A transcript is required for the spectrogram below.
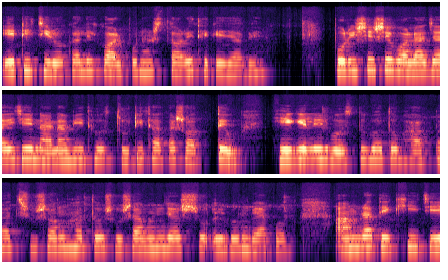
এটি চিরকালই কল্পনার স্তরে থেকে যাবে। পরিশেষে বলা যায় যে নানাবিধ ত্রুটি থাকা সত্ত্বেও হেগেলের বস্তুগত ভাববাদ সুসংহত, সুসামঞ্জস্য এবং ব্যাপক। আমরা দেখি যে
